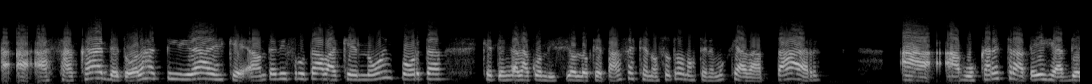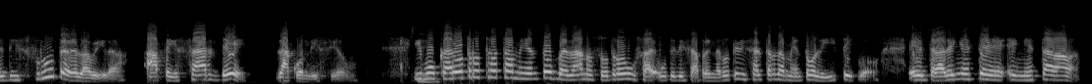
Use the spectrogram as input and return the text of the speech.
a, sacar de todas las actividades que antes disfrutaba, que no importa que tenga la condición, lo que pasa es que nosotros nos tenemos que adaptar a, buscar estrategias del disfrute de la vida, a pesar de la condición. Y buscar otros tratamientos, ¿verdad? Nosotros usar, utilizar, aprender a utilizar tratamiento holístico, entrar en este, en esta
